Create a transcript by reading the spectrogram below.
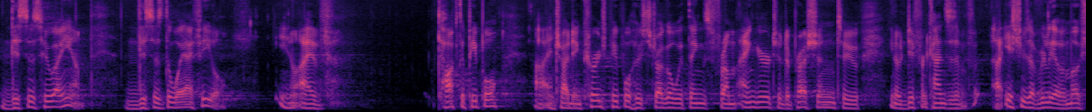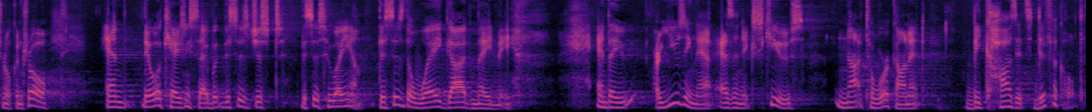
This is who I am, this is the way I feel. You know, I've talked to people. Uh, and tried to encourage people who struggle with things from anger to depression to you know different kinds of uh, issues of really of emotional control and they will occasionally say, but this is just, this is who I am. This is the way God made me. And they are using that as an excuse not to work on it because it's difficult.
